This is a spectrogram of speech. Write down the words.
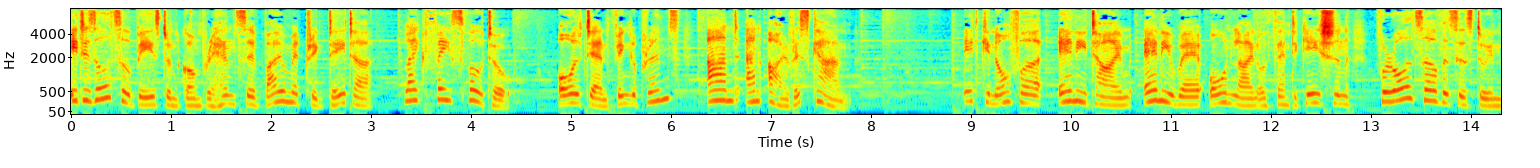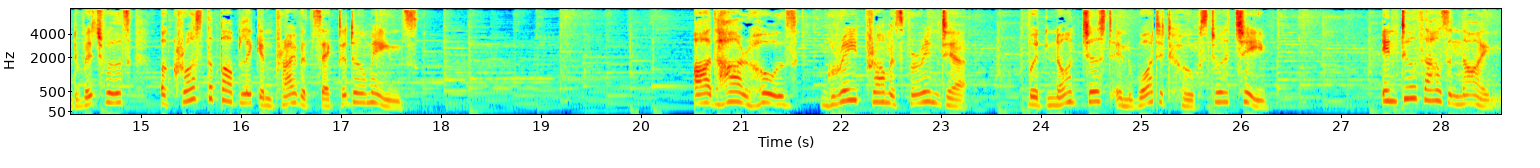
It is also based on comprehensive biometric data like face photo, all 10 fingerprints, and an iris scan. It can offer anytime, anywhere online authentication for all services to individuals across the public and private sector domains. Aadhaar holds great promise for India, but not just in what it hopes to achieve. In 2009,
